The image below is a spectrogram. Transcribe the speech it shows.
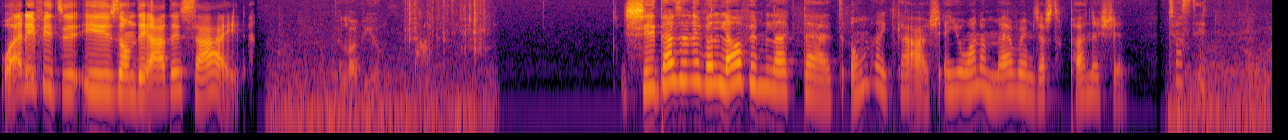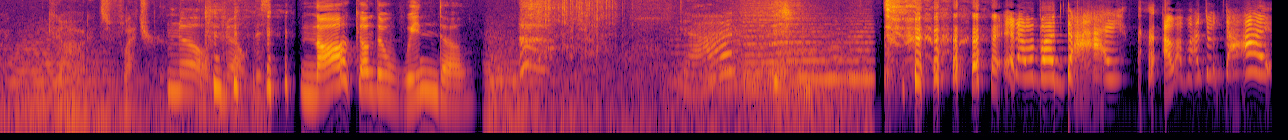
what if it is on the other side? I love you. She doesn't even love him like that. Oh my gosh. And you want to marry him just to punish him. Just it. Oh my god, it's Fletcher. No, no. This Knock on the window. Dad? and I'm about to die. I'm about to die.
